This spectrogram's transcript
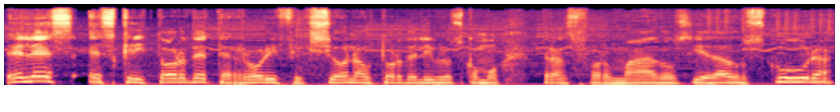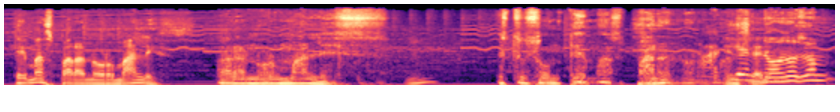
Él es escritor de terror y ficción, autor de libros como Transformados y Edad Oscura. Temas paranormales. Paranormales. Estos son temas paranormales. ¿A que no, no son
